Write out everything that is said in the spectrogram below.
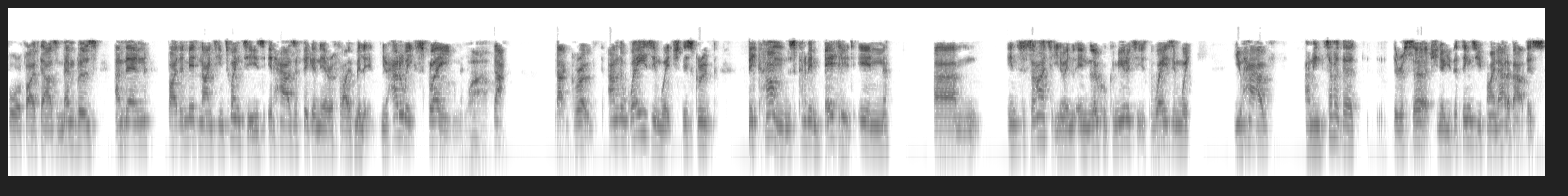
four or five thousand members. And then by the mid 1920s, it has a figure nearer 5 million. You know, how do we explain wow. that, that growth and the ways in which this group becomes kind of embedded in, um, in society, you know, in, in local communities, the ways in which you have, I mean, some of the, the research, you know, the things you find out about this,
